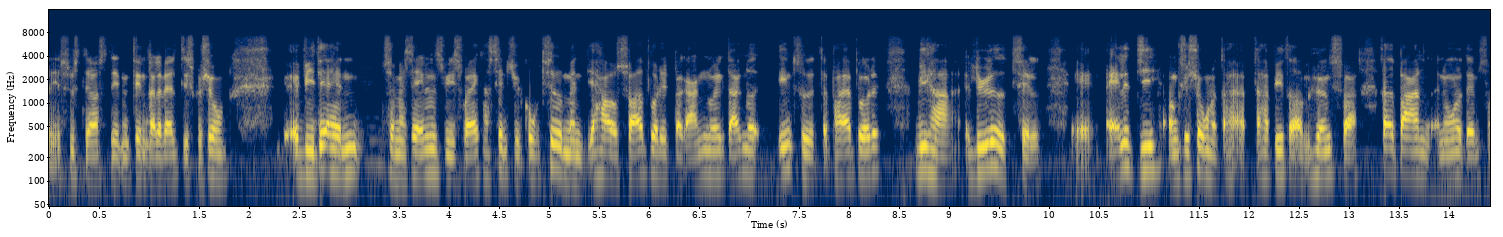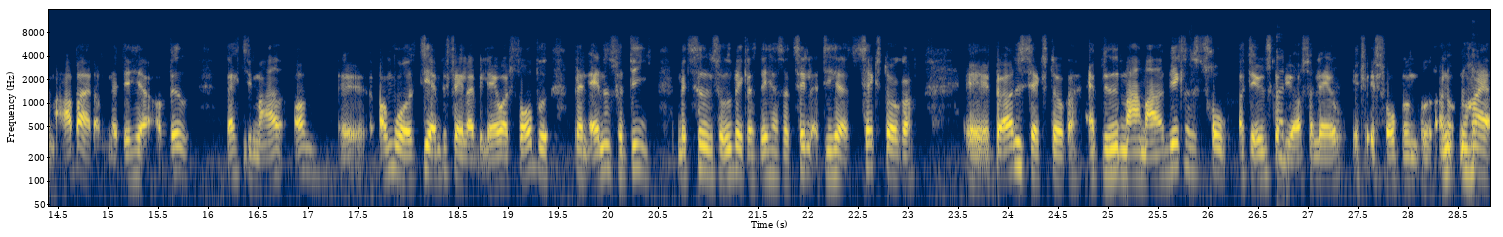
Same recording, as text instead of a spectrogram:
Jeg synes det er også, det er en, det er en relevant diskussion. Vi er derhen, som jeg sagde indledningsvis, hvor jeg ikke har sindssygt god tid, men jeg har jo svaret på det et par gange nu. Ikke? Der er ikke noget entydigt, der peger på det. Vi har lyttet til øh, alle de organisationer, der har, der har bidraget med høringssvar. Red Barnet er nogle af dem, som arbejder med det her og ved rigtig meget om øh, området, de anbefaler, at vi laver et forbud, blandt andet fordi med tiden så udvikler det her sig til, at de her sexdukker, øh, børnesexdukker, er blevet meget, meget virkelighedstro, og det ønsker og... vi også at lave et, et forbud mod. Og nu, nu har jeg,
